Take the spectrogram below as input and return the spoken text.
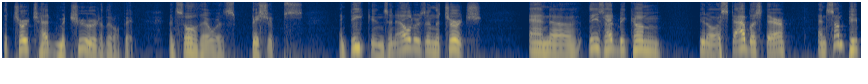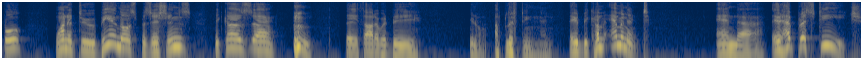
the church had matured a little bit. And so there was bishops and deacons and elders in the church. And uh, these had become, you know, established there. And some people wanted to be in those positions because uh, they thought it would be, you know, uplifting and they would become eminent and uh, they would have prestige.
